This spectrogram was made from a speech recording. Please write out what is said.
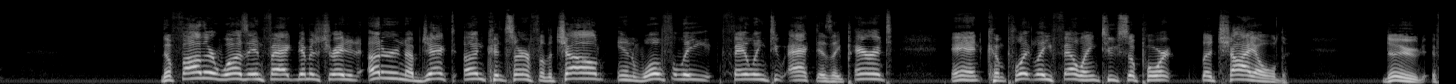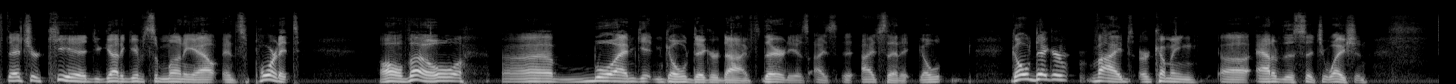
The father was, in fact, demonstrated utter and abject unconcern for the child in woefully failing to act as a parent and completely failing to support the child. Dude, if that's your kid, you got to give some money out and support it. Although, uh, boy, I'm getting gold digger dives. There it is. I, I said it. Gold, gold digger vibes are coming uh, out of this situation.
